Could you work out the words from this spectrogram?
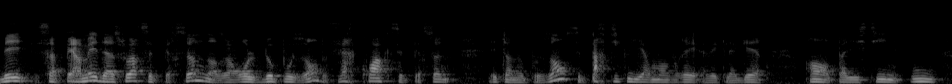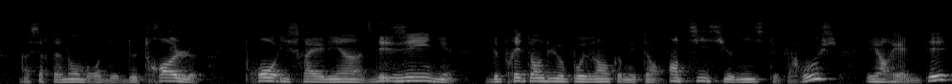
mais ça permet d'asseoir cette personne dans un rôle d'opposant, de faire croire que cette personne est un opposant. C'est particulièrement vrai avec la guerre en Palestine où un certain nombre de, trolls pro-israéliens désignent de prétendus opposants comme étant anti-sionistes farouches, et en réalité,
